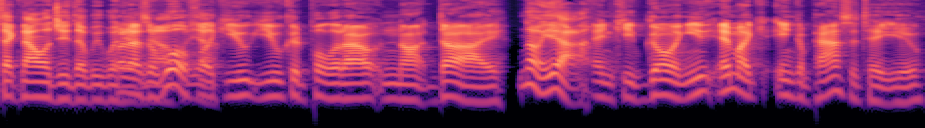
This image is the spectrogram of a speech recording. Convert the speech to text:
technology that we would. but have as a wolf, yeah. like you you could pull it out and not die no, yeah, and keep going. You it might incapacitate you,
